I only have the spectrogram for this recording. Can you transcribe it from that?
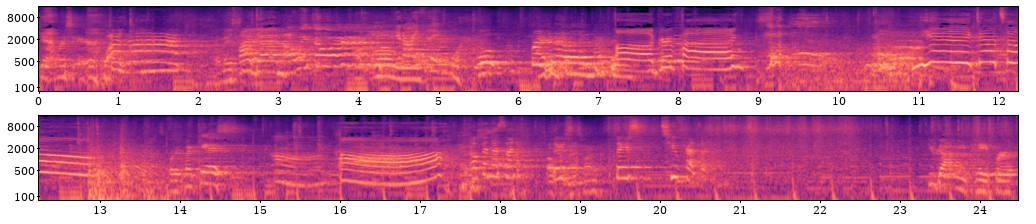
Cameras here. Hi, Dad. Get I think. Oh, group hug. Yay, Dad's home. Where's my kiss? Aww. Open this one. there's, this one? There's two presents. You got me paper.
